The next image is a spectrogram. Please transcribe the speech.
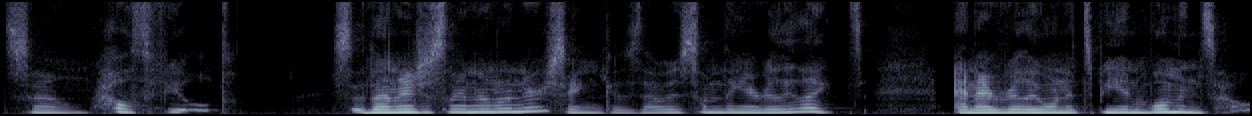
So, health field. So then I just landed on nursing because that was something I really liked. And I really wanted to be in women's health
